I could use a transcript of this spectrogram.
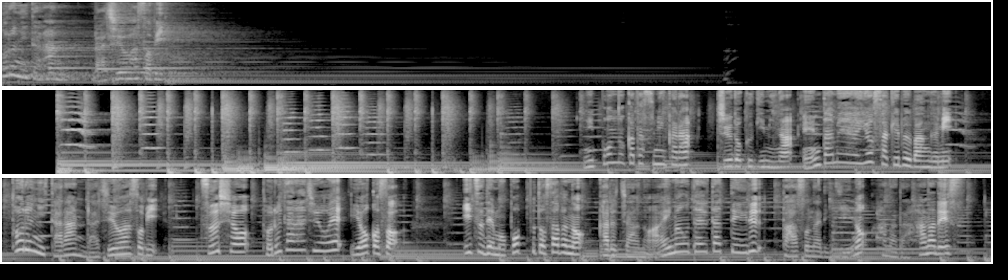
トルニタランラジオ遊び。日本の片隅から中毒気味なエンタメ愛を叫ぶ番組「トルに足らんラジオ遊び」通称「トルタラジオ」へようこそ。いつでもポップとサブのカルチャーの合間を歌歌っているパーソナリティの花田花です。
